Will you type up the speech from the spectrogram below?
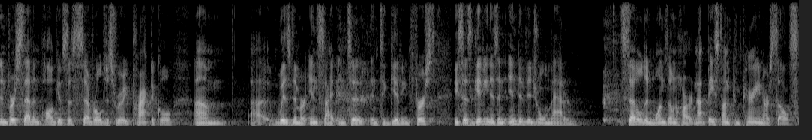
in verse 7, Paul gives us several just really practical um, uh, wisdom or insight into, into giving. First, he says giving is an individual matter, settled in one's own heart, not based on comparing ourselves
